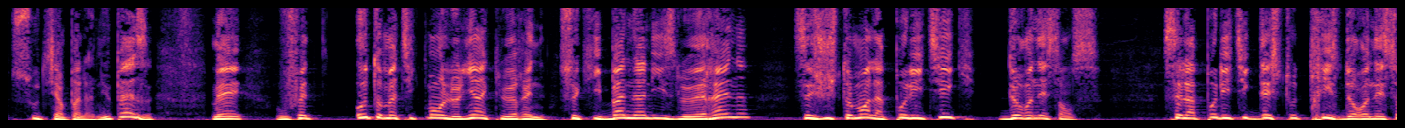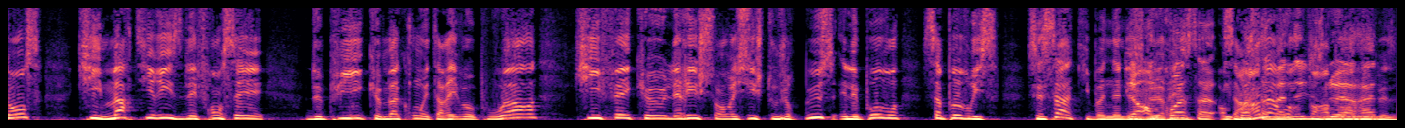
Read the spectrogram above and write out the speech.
soutiens pas la Nupez, mais vous faites automatiquement le lien avec le RN. Ce qui banalise le RN, c'est justement la politique de renaissance. C'est la politique destructrice de renaissance qui martyrise les Français depuis que Macron est arrivé au pouvoir, qui fait que les riches s'enrichissent toujours plus et les pauvres s'appauvrissent. C'est ça qui banalise en le quoi Ça, en quoi ça banalise le RN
